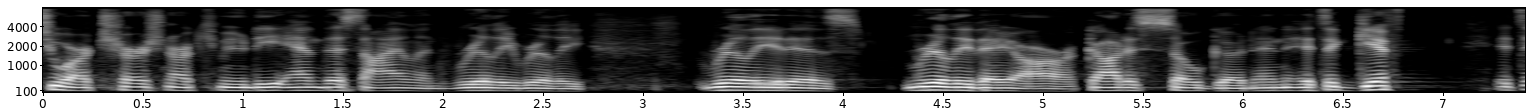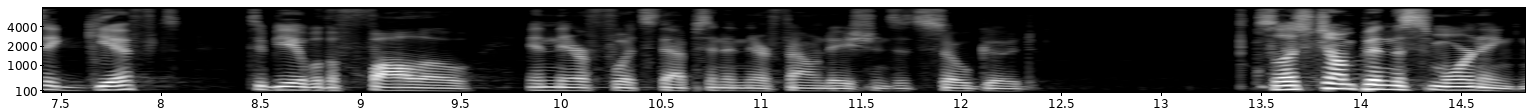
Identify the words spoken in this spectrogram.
to our church and our community and this island. Really, really, really, it is. Really, they are. God is so good, and it's a gift. It's a gift to be able to follow in their footsteps and in their foundations. It's so good. So let's jump in this morning.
